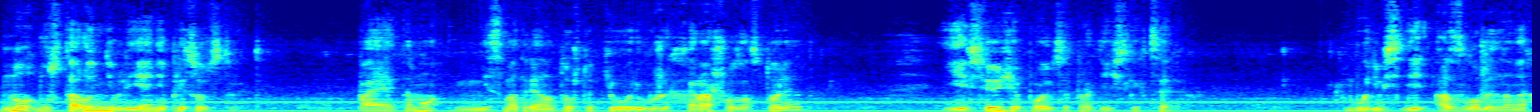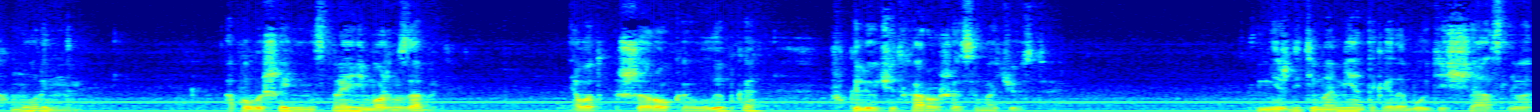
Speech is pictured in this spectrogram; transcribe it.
но двустороннее влияние присутствует. Поэтому, несмотря на то, что теория уже хорошо за сто лет, ей все еще пользуется в практических целях. Будем сидеть озлобленно нахмуренными, о повышении настроения можно забыть. А вот широкая улыбка включит хорошее самочувствие. Не ждите момента, когда будете счастливы,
